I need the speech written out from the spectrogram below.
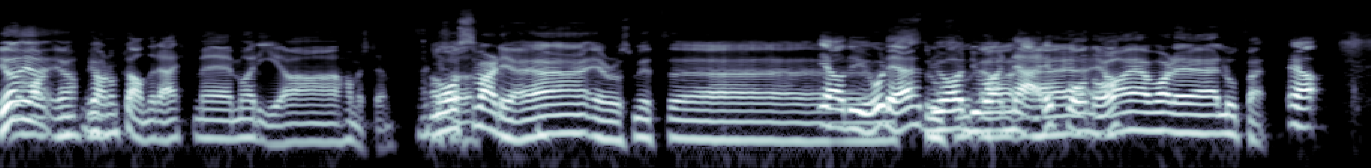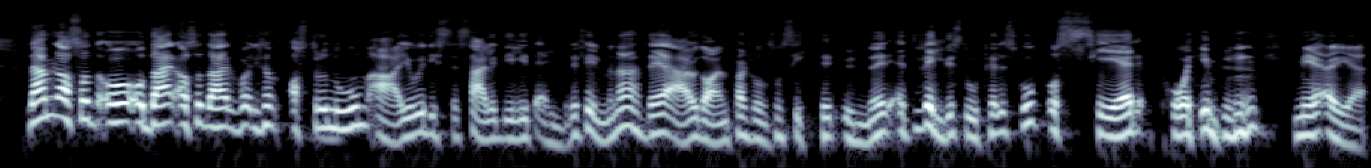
Ja, vi, ja, har, ja, vi har noen planer der med Maria Hammerstrøm. Nå Altså- svelger jeg Aerosmith uh, Ja, du gjorde det. Du var- du var nære på nå. Ja, jeg var det. Jeg lot være. Ja. Nei, men altså, og, og der, altså der, liksom, Astronom er jo i disse, særlig de litt eldre filmene, det er jo da en person som sitter under et veldig stort teleskop og ser på himmelen med øyet.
